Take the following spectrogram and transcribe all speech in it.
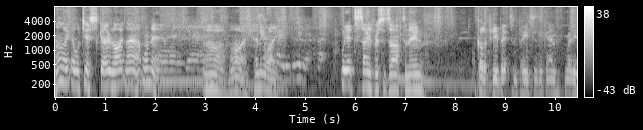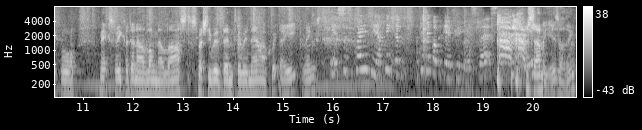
oh, it'll just go like that, won't it? Uh, yeah. Oh, my. Anyway, crazy, isn't it? But we had to Sainsbury's this afternoon. got a few bits and pieces again ready for next week. I don't know how long they'll last, especially with them two in there, how quick they eat things. It's just crazy. I think um, I think they've got to go through growth spurts. Sammy is, I think.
